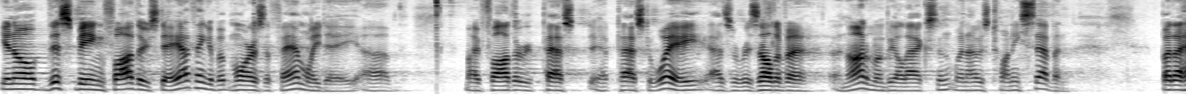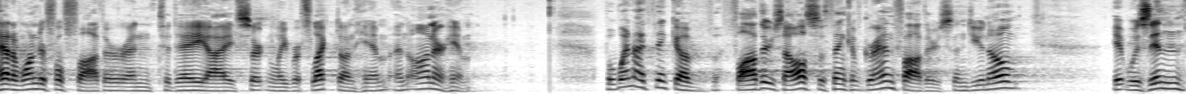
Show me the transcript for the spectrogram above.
You know, this being Father's Day, I think of it more as a family day. Uh, my father passed, uh, passed away as a result of a, an automobile accident when I was 27. But I had a wonderful father, and today I certainly reflect on him and honor him. But when I think of fathers, I also think of grandfathers. And you know, it was in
